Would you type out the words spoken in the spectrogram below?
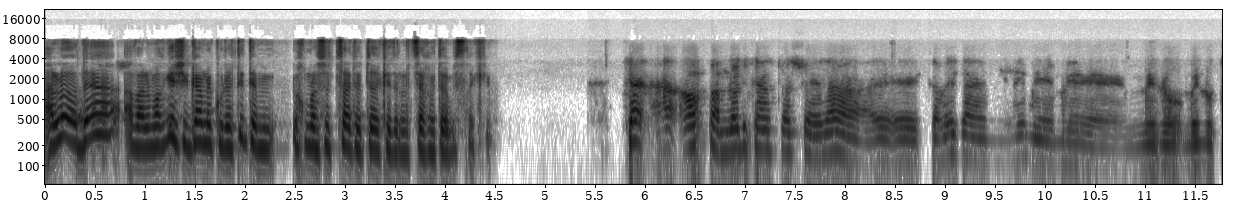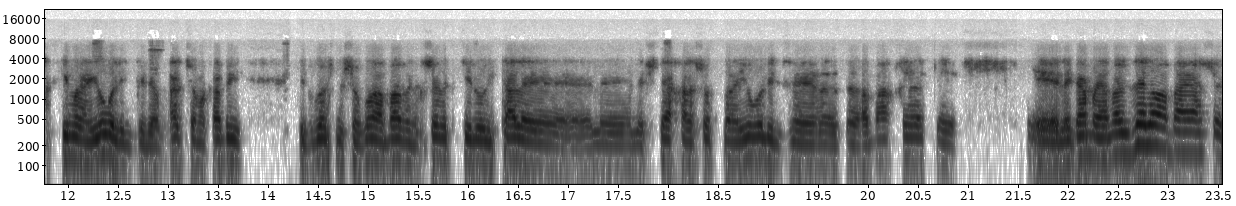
אני לא יודע, אבל מרגיש שגם נקודתית הם יכולים לעשות קצת יותר כדי לנצח יותר משחקים. כן, עוד פעם, לא ניכנס לשאלה, אה, אה, כרגע הם נראים מנותקים מהיורוליג, בדיעבד שמכבי תפגוש בשבוע הבא ונחשבת כאילו איתה לשתי החלשות ביורוליג, זה, זה רמה אחרת אה, לגמרי, אבל זה לא הבעיה של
